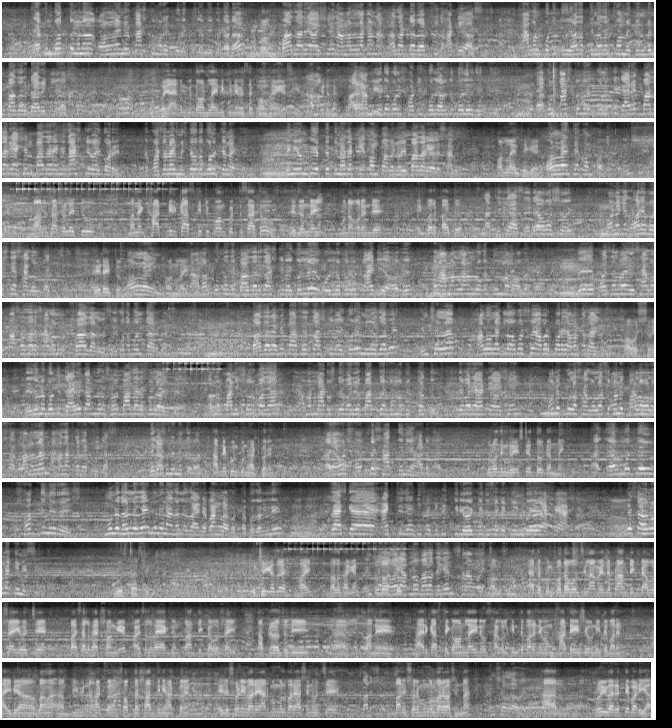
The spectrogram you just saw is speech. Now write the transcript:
এখন বর্তমানে অনলাইনের কাস্টমারে বলেছি আমি কথাটা। হ্যাঁ, বাজারে আসেন আমার লাগান হাজারটা ব্যবসায়িক হাটে আছে। ছাগল প্রতি দুই হাজার তিন হাজার কমে কিনবেন বাজারে ডাইরেক্টলি আসে। ওই এখন কিন্তু অনলাইনে কিনে বেচা কম হয়ে গেছে। ভাই আমি যেটা বলি সঠিক বলি আমি তো বলে দিচ্ছি। এখন কাস্টমার বলেছি ডাইরেক্ট বাজারে আসেন বাজারে এসে জাস্টিফাই করেন। ফসল হয় মিথ্যে তো বলছে নাকি। মিনিমাম দুই থেকে তিন হাজার টাকা কম পাবেন ওই বাজারে এলে ছাগল। অনলাইন থেকে? অনলাইন থেকে কম পাবে মানুষ আসলে একটু মানে খাটনির কাজ একটু কম করতে চায় তো এই জন্যই মনে করেন যে একবারে পাইতো। না ঠিকই আছে এটা অবশ্যই। অনেকে ঘরে বসতে ছাগল পাচ্ছে। এটাই তো অনলাইন অনলাইন আমার কোথা যে বাজারে জাস্টিফাই করলে ওই লোকের একটু আইডিয়া হবে। তাহলে আমার লাগান লোকের দুর্নাম হবে না। যে ফয়সাল ভাই এই ছাগল পাঁচ হাজারে ছাগল ছয় হাজার সেই কথা বলতে পারবে না। বাজারে এসে পাঁচ হাজার জাস্টিফাই করে নিয়ে যাবে। ইনশাল্লাহ ভালো লাগলে অবশ্যই আবার পরে আমার কাছে আসবে। অবশ্যই। এই জন্য বলছি ডাইরেক্ট আপনারা সবাই বাজারে চলে আসবেন। আপনার পানিশ্বর বাজার আমার নাটক তেবাড়িয়া বাচ্চার জন্য বিখ্যাত। তেবাড়ি হাটে আসেন। অনেকগুলো ছাগল আছে অনেক ভালো ভালো ছাগল। আমার লান হাজারটা ব্যবসায়িক আছে। দেখে শুনে নিতে পারবেন আপনি কোন কোন হাট করেন? ভাই আমার সপ্তাহে সাত দিনই হাট ভাই। কোনোদিন রেস্টের দরকার নাই? ভাই এর মধ্যে সব দিনই রেস মনে ধরলে যাই মনে না ধরলে যায় না বাংলা কথা হুম যে আজকে আজকে যে দু বিক্রি হচ্ছে দু সাইডে কিনবো এই আসা বেচা হলো না কিনেছি। বুঝতে পারছি তো ঠিক আছে ভাই ভালো থাকেন। তো দর্শক আপনিও ভালো থাকেন। এতক্ষণ কথা বলছিলাম এই যে প্রান্তিক ব্যবসায়ী হচ্ছে ফয়সাল ভাইয়ের সঙ্গে। ফয়সাল ভাই একজন প্রান্তিক ব্যবসায়ী। আপনারা যদি মানে ভাইয়ের কাছ থেকে অনলাইনেও ছাগল কিনতে পারেন এবং হাটে এসেও নিতে পারেন। ভাই বিভিন্ন হাট করেন সপ্তাহে সাত দিনই হাট করেন। এই যে শনিবারে আর মঙ্গলবারে আসেন হচ্ছে বানেশ্বরে। মঙ্গলবারে আসেন না? আর রবিবারে তেবাড়িয়া।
